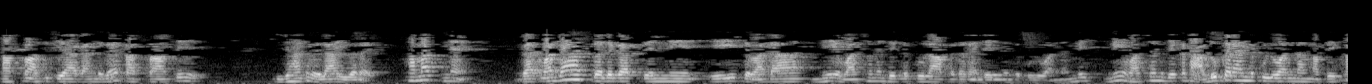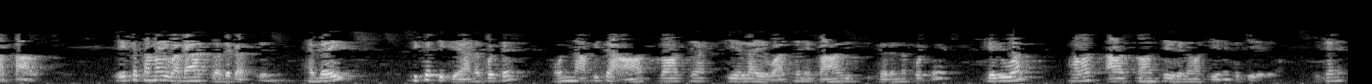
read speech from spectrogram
ප්‍රස්වාසය කියාගන්න බෑ ප්‍රස්වාසයේ විදිහට වෙලා ඉවරයි. කමක් නැහැ. වඩාත් වැදගත් වෙන්නේ ඊට වඩා මේ වචන දෙක තුල අපට රැඳෙන්නත් පුළුවන් නම් මේ මේ වචන දෙකට අඩු කරන්න පුළුවන් නම් අපේ කතාව. ඒක තමයි වඩාත් වැදගත් වෙන්නේ. හැබැයි ටික ටික යනකොට ඔන්න අපිට ආස්වාදයක් කියලා ඒ වචනේ පාවිච්චි කරනකොට කෙරුවත් තවත් ආස්වාදය වෙනවා කියන එක තේරෙනවා. ඒ කියන්නේ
